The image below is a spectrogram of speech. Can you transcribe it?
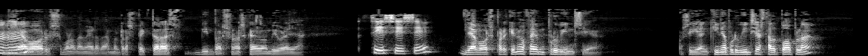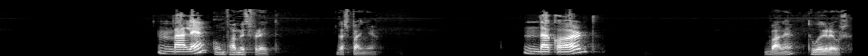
Mhm. Llavors, bueno, de merda, amb respecte a les 20 persones que deuen viure allà. Sí, sí, sí. Llavors, per què no fem província? O sigui, en quina província està el poble Vale, on fa més fred d'Espanya? d'acord. Vale, tu què creus?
